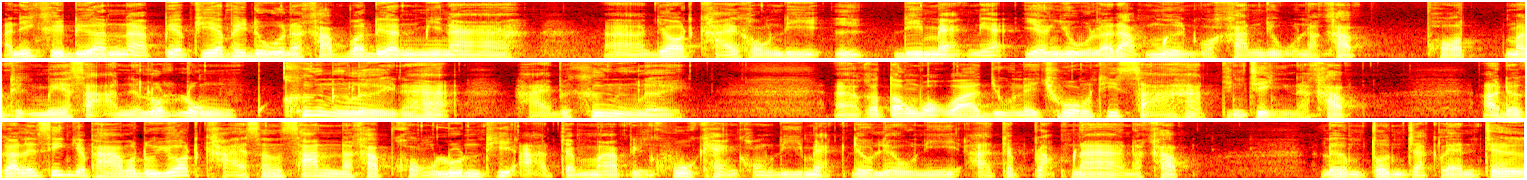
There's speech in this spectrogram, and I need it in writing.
อันนี้คือเดือนเปรียบเทียบให้ดูนะครับว่าเดือนมีนายอดขายของ D m a x เนี่ยยังอยู่ระดับหมื่นกว่าคันอยู่นะครับพอมาถึงเมษาเนี่ยลดลงครึ่งหนึ่งเลยนะฮะหายไปครึ่งหนึ่งเลยก็ต้องบอกว่าอยู่ในช่วงที่สาหัสจริง ๆ นะครับ เดี๋ยวการเลซิ่งจะพามาดูยอดขายสั้นๆนะครับของรุ่นที่อาจจะมาเป็นคู่แข่งของ d m a x เร็วๆนี้อาจจะปรับหน้านะครับ เริ่มต้นจาก Ranger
